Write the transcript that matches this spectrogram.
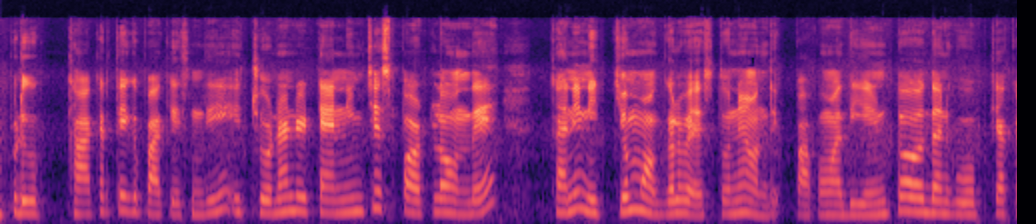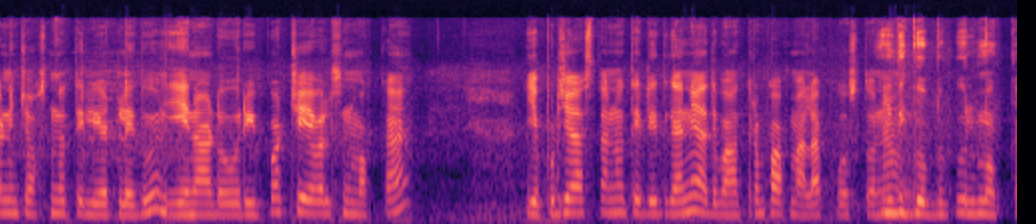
ఇప్పుడు కాకరతీగ పాకేసింది. ఇది చూడండి టెన్ ఇంచెస్ స్పాట్లో ఉంది. కానీ నిత్యం మొగ్గలు వేస్తూనే ఉంది. పాపం అది ఏంటో దానికి ఓపిక ఎక్కడి నుంచి వస్తుందో తెలియట్లేదు. ఈనాడు రిపోర్ట్ చేయవలసిన మొక్క ఎప్పుడు చేస్తానో తెలియదు కానీ అది మాత్రం పాపం అలా పోస్తూనే ఇది గొబ్బి పూల మొక్క.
